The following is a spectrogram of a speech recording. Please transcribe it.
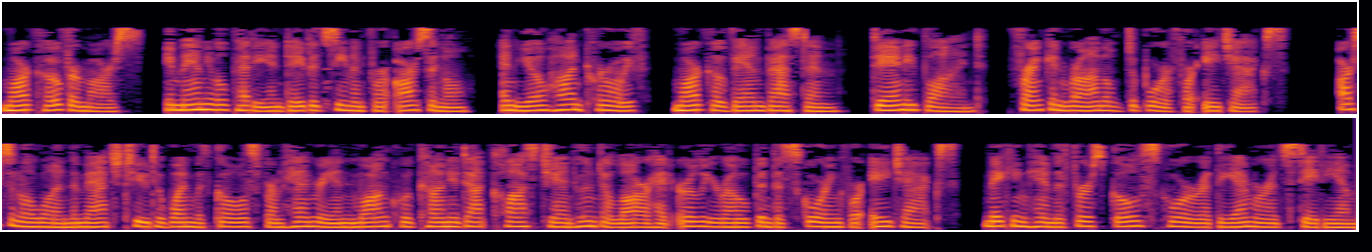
Marc Overmars, Emmanuel Petit and David Seaman for Arsenal, and Johan Cruyff, Marco van Basten. Danny Blind, Frank and Ronald de Boer for Ajax. Arsenal won the match 2-1 with goals from Henry and Nwankwo Kanu. Klaas-Jan Huntelaar had earlier opened the scoring for Ajax, making him the first goal scorer at the Emirates Stadium.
